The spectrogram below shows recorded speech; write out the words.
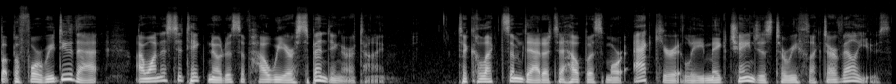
But before we do that, I want us to take notice of how we are spending our time, to collect some data to help us more accurately make changes to reflect our values.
